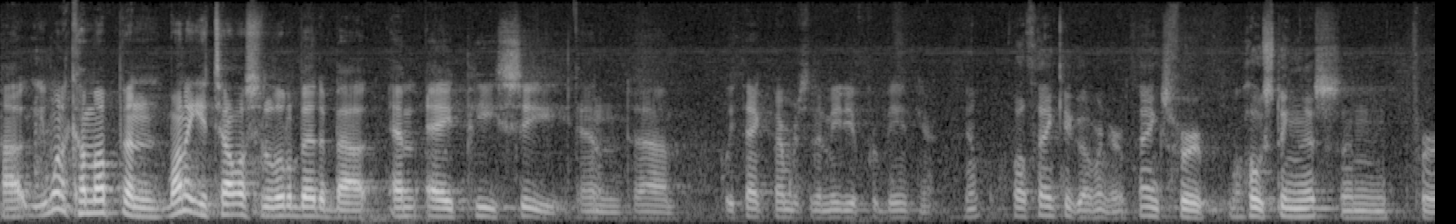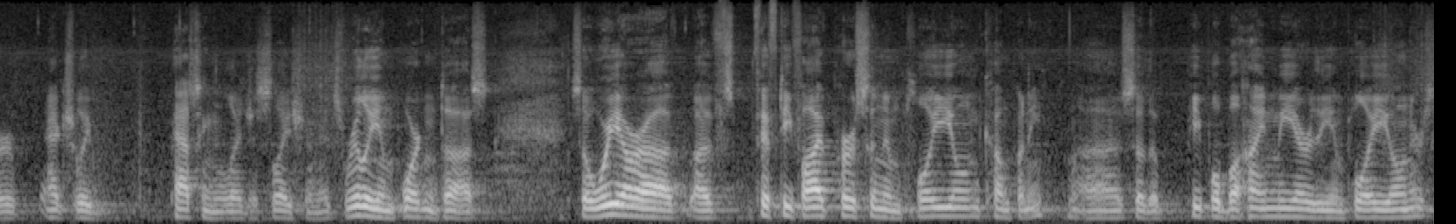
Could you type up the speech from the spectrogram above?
uh, you want to come up and why don't you tell us a little bit about MAPC? And uh, we thank members of the media for being here. Well, thank you, Governor. Thanks for hosting this and for actually passing the legislation. It's really important to us. So we are a 55-person employee-owned company. Uh, so the people behind me are the employee owners.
